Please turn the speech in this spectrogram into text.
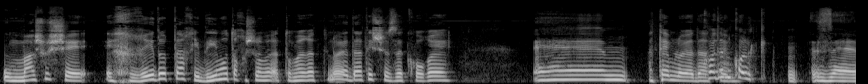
הוא משהו שהחריד אותך, הדהים אותך, שאת אומרת, לא ידעתי שזה קורה. אמ, אתם לא ידעתם. קודם כל, זה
